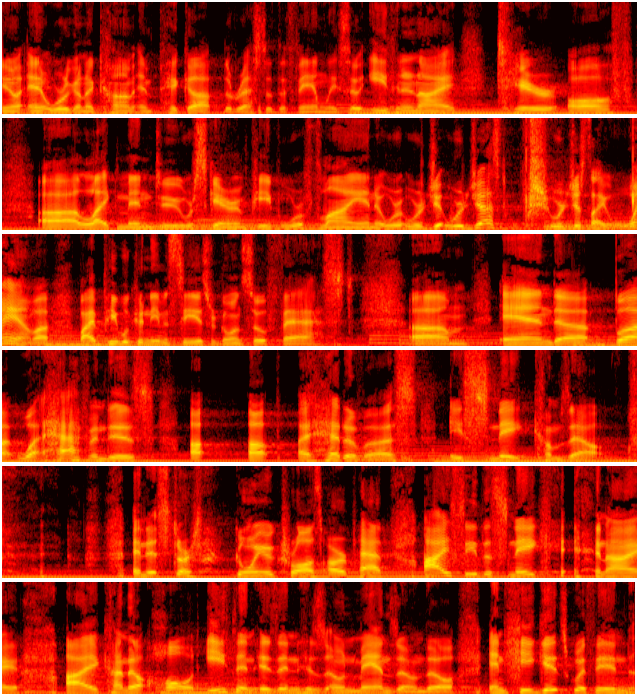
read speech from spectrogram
you know, and we're going to come and pick up the rest of the family. So Ethan and I tear off uh, like men do. We're scaring people. We're flying. We're, we're, ju- we're just we're just like wham. Uh, by people couldn't even see us. We're going so fast. Um, and uh, but what happened is up, ahead of us, a snake comes out. and it starts going across our path. I see the snake and I, I kind of halt. Ethan is in his own man zone though, and he gets within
